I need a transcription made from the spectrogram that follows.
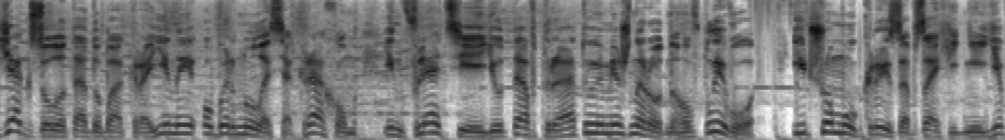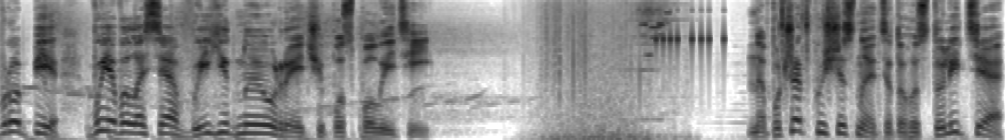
як золота доба країни обернулася крахом, інфляцією та втратою міжнародного впливу, і чому криза в Західній Європі виявилася вигідною Речі Посполитій. На початку 16 століття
